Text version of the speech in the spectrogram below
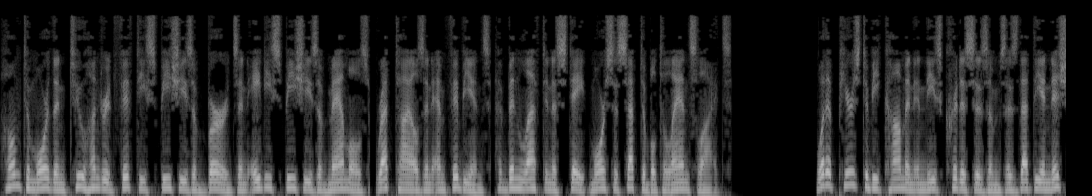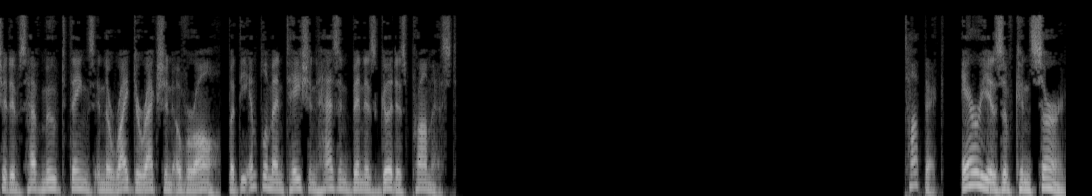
home to more than 250 species of birds and 80 species of mammals, reptiles and amphibians have been left in a state more susceptible to landslides. What appears to be common in these criticisms is that the initiatives have moved things in the right direction overall, but the implementation hasn't been as good as promised. Areas of concern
